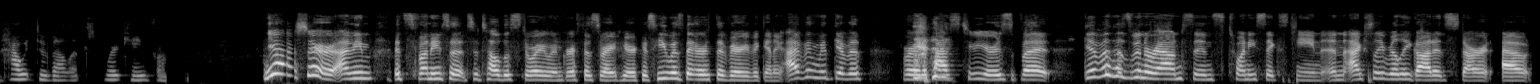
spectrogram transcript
how it developed, where it came from. Yeah, sure. I mean, it's funny to, to tell the story when Griff is right here because he was there at the very beginning. I've been with Giveth for the past two years, but Giveth has been around since 2016 and actually really got its start out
